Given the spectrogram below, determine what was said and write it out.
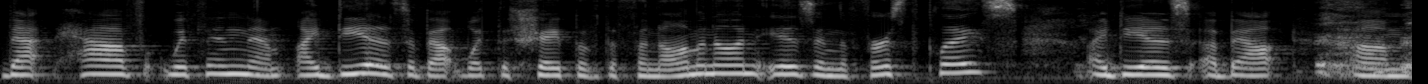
that have within them ideas about what the shape of the phenomenon is in the first place, ideas about um,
